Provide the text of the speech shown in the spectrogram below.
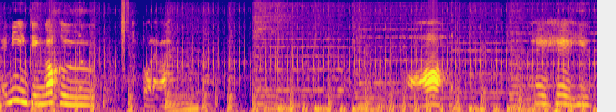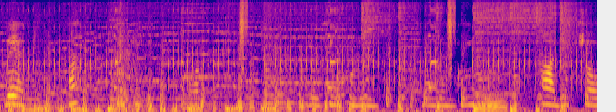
ไอ้นี่จริงๆก็คือตัวอะไรวะอ๋อเฮ้เฮ้ he's there ฮะ you kill Kulin no I'm going to ah this shall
